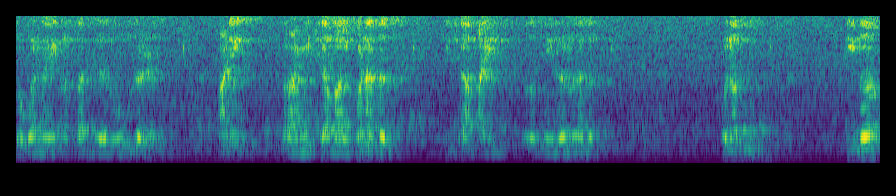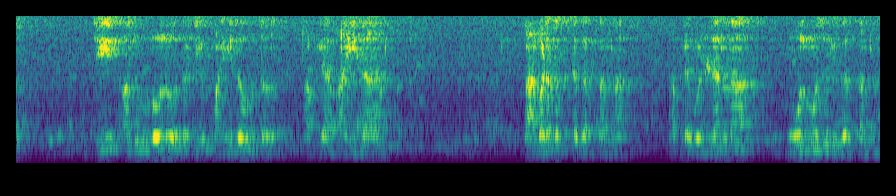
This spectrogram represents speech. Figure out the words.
दोघांनाही असाध्य रोग जळलं आणि रामीच्या बालपणातच तिच्या आईचं निधन झालं. परंतु तिनं जे अनुभवलं होतं जे पाहिलं होतं आपल्या आईला काबड कष्ट करताना आपल्या वडिलांना मोलमजुरी करताना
